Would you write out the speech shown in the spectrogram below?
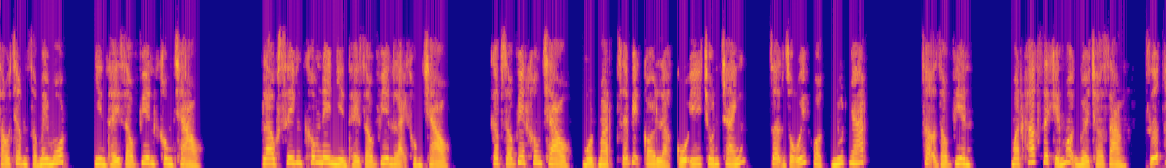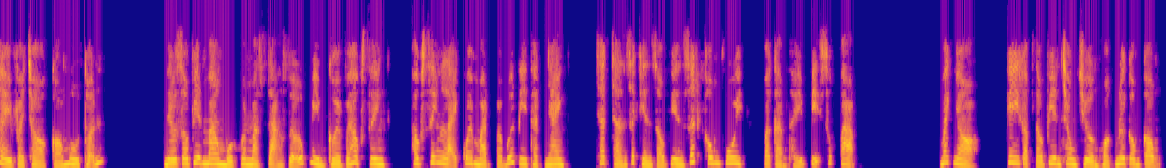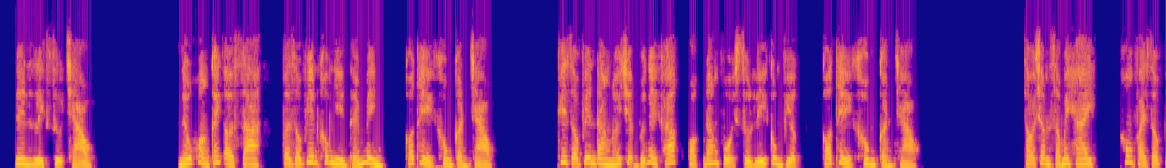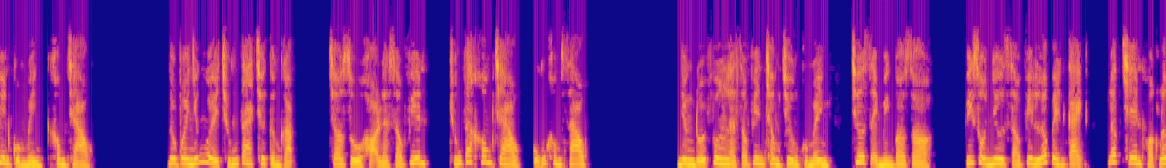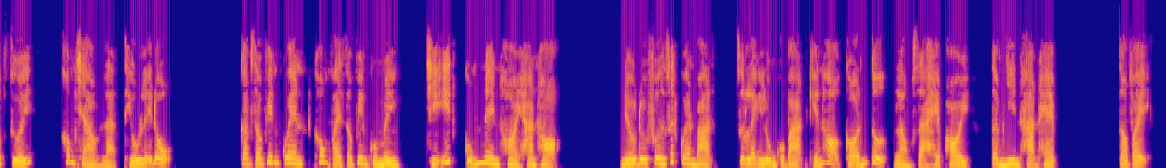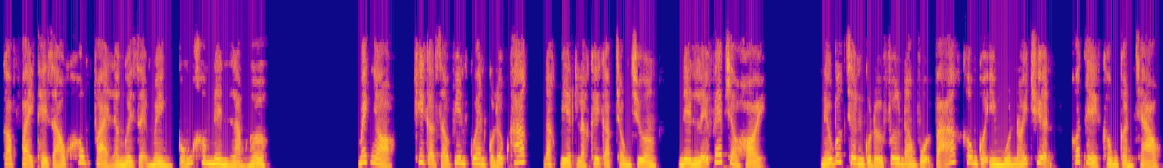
661. Nhìn thấy giáo viên không chào. Là học sinh không nên nhìn thấy giáo viên lại không chào, Gặp giáo viên không chào, một mặt sẽ bị coi là cố ý trốn tránh, giận dỗi hoặc nhút nhát. Sợ giáo viên, mặt khác sẽ khiến mọi người cho rằng giữa thầy và trò có mâu thuẫn. Nếu giáo viên mang một khuôn mặt dạng dỡ mỉm cười với học sinh, học sinh lại quay mặt và bước đi thật nhanh, chắc chắn sẽ khiến giáo viên rất không vui và cảm thấy bị xúc phạm. Mách nhỏ, khi gặp giáo viên trong trường hoặc nơi công cộng nên lịch sự chào. Nếu khoảng cách ở xa và giáo viên không nhìn thấy mình, có thể không cần chào. Khi giáo viên đang nói chuyện với người khác hoặc đang vội xử lý công việc, có thể không cần chào. 662. Không phải giáo viên của mình không chào. Đối với những người chúng ta chưa từng gặp, cho dù họ là giáo viên, chúng ta không chào cũng không sao. Nhưng đối phương là giáo viên trong trường của mình, chưa dạy mình bao giờ. Ví dụ như giáo viên lớp bên cạnh, lớp trên hoặc lớp dưới, không chào là thiếu lễ độ. Gặp giáo viên quen không phải giáo viên của mình, chí ít cũng nên hỏi han họ. Nếu đối phương rất quen bạn, sự lạnh lùng của bạn khiến họ có ấn tượng lòng dạ hẹp hòi, tầm nhìn hạn hẹp. Do vậy, gặp phải thầy giáo không phải là người dạy mình cũng không nên làm ngơ. Mách nhỏ, khi gặp giáo viên quen của lớp khác, đặc biệt là khi gặp trong trường, nên lễ phép chào hỏi. Nếu bước chân của đối phương đang vội vã, không có ý muốn nói chuyện, có thể không cần chào.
